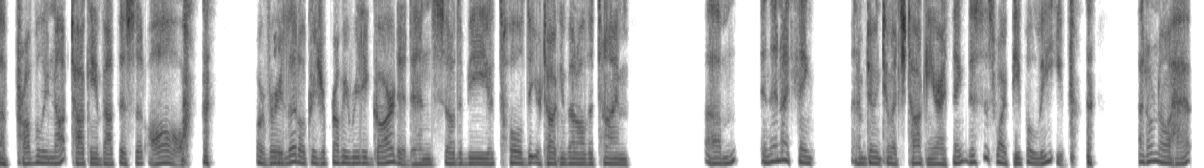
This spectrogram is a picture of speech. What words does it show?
of probably not talking about this at all or very mm. little because you're probably really guarded. And so to be told that you're talking about all the time. Um, and then I think, and I'm doing too much talking here, I think this is why people leave. I don't know how,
